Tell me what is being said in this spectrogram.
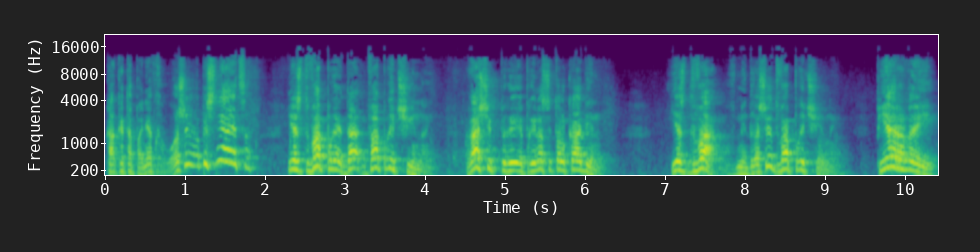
Как это понять хороший? Объясняется. Есть два, да, два причины. Раши при, приносит только один. Есть два. В Мидраше два причины. Первый,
